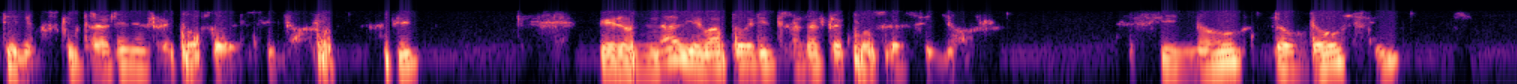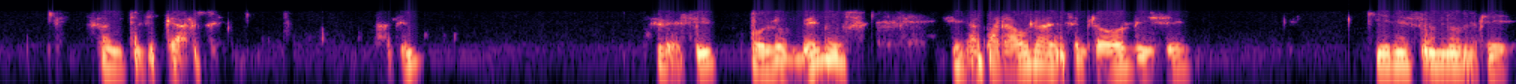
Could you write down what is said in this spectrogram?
tenemos que entrar en el reposo del Señor. Pero nadie va a poder entrar al reposo del Señor si no logró santificarse. Es decir, por lo menos en la parábola del sembrador dice, ¿quiénes son los que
